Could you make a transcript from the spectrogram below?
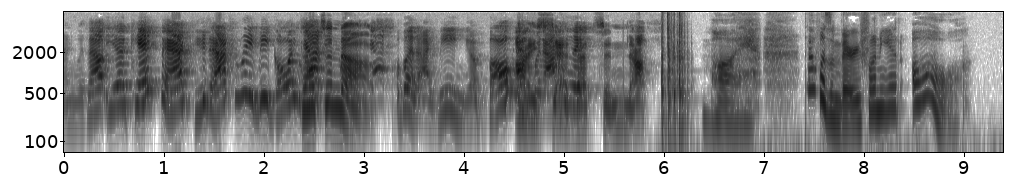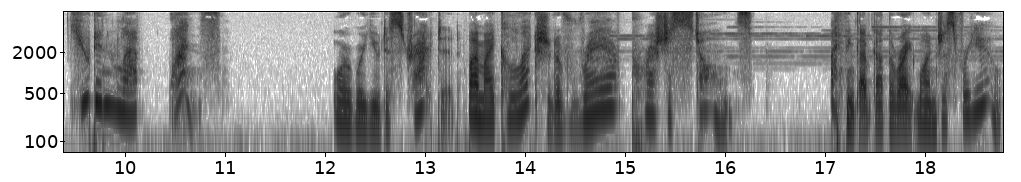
And without your kickbacks, you'd actually be going down. That's enough. But I mean, your bonus I would said actually... that's enough. My, that wasn't very funny at all. You didn't laugh once. Or were you distracted by my collection of rare, precious stones? I think I've got the right one just for you.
